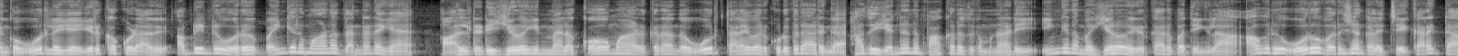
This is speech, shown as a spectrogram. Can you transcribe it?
எங்க ஊர்லயே இருக்கக்கூடாது அப்படின்ற ஒரு பயங்கரமான தண்டனைய ஆல்ரெடி ஹீரோயின் மேல கோபமா இருக்கிற அந்த ஊர் தலைவர் கொடுக்குறாருங்க. அது என்னன்னு பாக்குறதுக்கு முன்னாடி இங்க நம்ம ஹீரோ இருக்காரு பாத்தீங்களா? அவரு ஒரு வருஷம் கழிச்சு கரெக்டா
